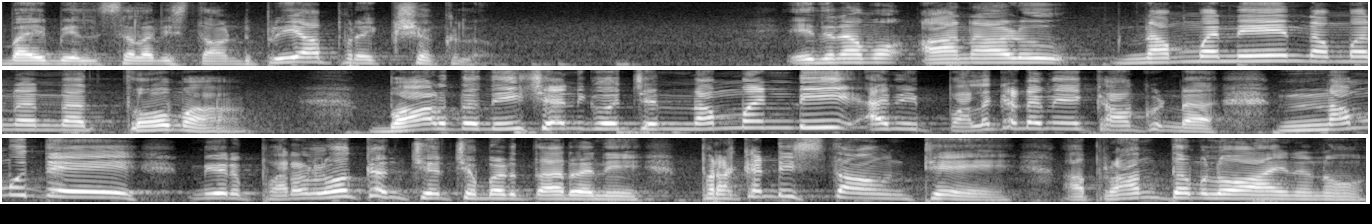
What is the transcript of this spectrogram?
బైబిల్ సెలవిస్తూ ఉంటుంది ప్రియా ప్రేక్షకులు ఈ ఆనాడు నమ్మనే నమ్మనన్న తోమ భారతదేశానికి వచ్చి నమ్మండి అని పలకడమే కాకుండా నమ్మితే మీరు పరలోకం చేర్చబడతారని ప్రకటిస్తూ ఉంటే ఆ ప్రాంతంలో ఆయనను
